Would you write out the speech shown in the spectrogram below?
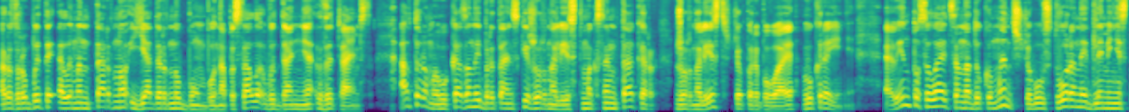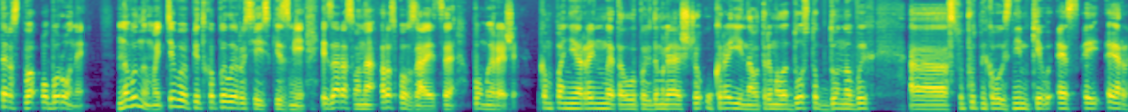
розробити елементарну ядерну бомбу написало видання The Times. Автором указаний британський журналіст Максим Такер, журналіст, що перебуває в Україні. Він посилається на документ, що був створений для Міністерства оборони. Новину миттєво підхопили російські змі, і зараз вона розповзається по мережі. Компанія Rheinmetall повідомляє, що Україна отримала доступ до нових е, супутникових знімків SAR.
